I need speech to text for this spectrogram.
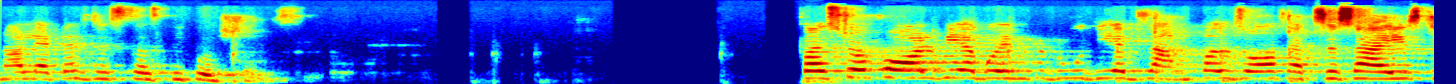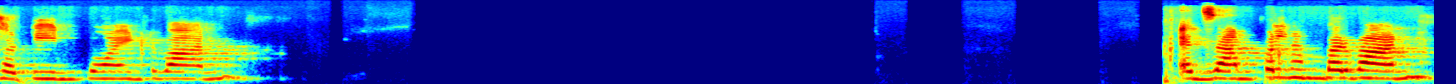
now let us discuss the questions First of all, we are going to do the examples of exercise 13.1. Example number one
